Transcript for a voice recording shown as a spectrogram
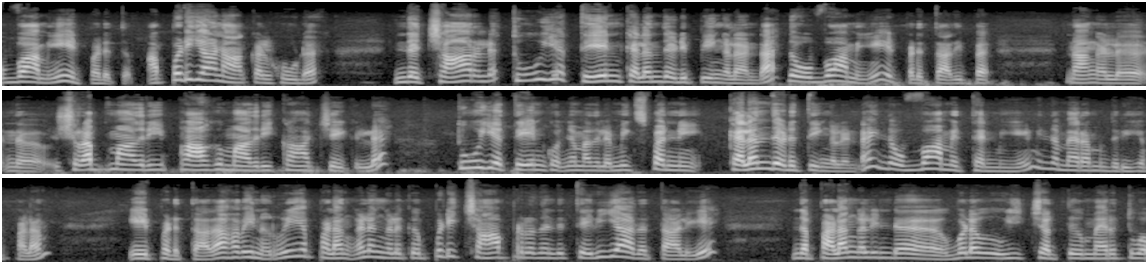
ஒவ்வாமையை ஏற்படுத்தும். அப்படியான ஆக்கள் கூட இந்த சாறில் தூய தேன் கலந்து எடுப்பீங்களாண்டா இந்த ஒவ்வாமையை ஏற்படுத்தாது. இப்போ நாங்கள் இந்த ஷ்ரப் மாதிரி பாகு மாதிரி காய்ச்சிகளில் தூய தேன் கொஞ்சம் அதில் மிக்ஸ் பண்ணி கலந்து எடுத்தீங்களா இந்த ஒவ்வாமைத்தன்மையையும் இந்த மரமுந்திரிகை பழம் ஏற்படுத்தாது. ஆகவே நிறைய பழங்கள் எங்களுக்கு எப்படி சாப்பிட்றதுன்னு தெரியாதத்தாலேயே இந்த பழங்களின் இவ்வளவு உயிர்ச்சத்து மருத்துவ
